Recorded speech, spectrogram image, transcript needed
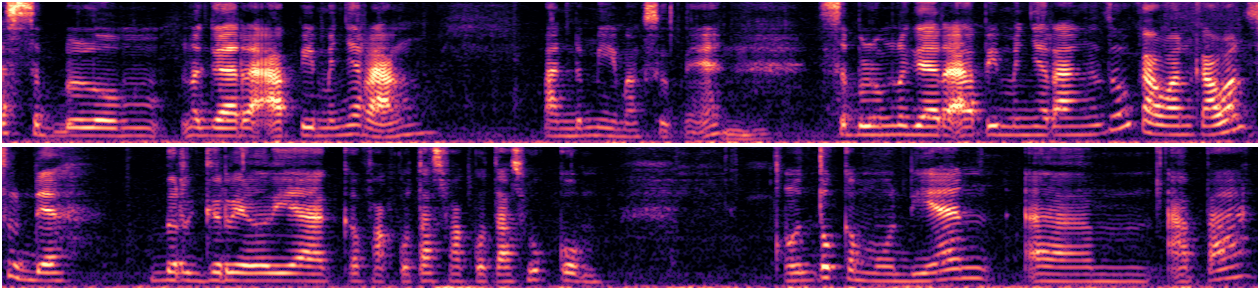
sebelum negara api menyerang pandemi maksudnya Hmm. sebelum negara api menyerang itu kawan-kawan sudah bergerilya ke fakultas-fakultas hukum untuk kemudian em, apa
